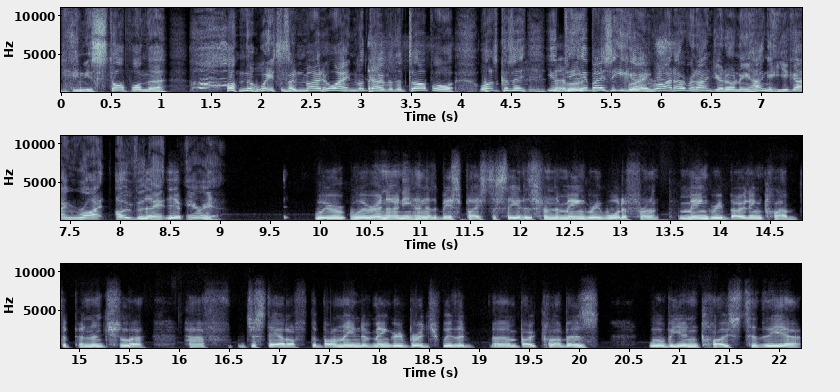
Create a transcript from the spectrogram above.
can you stop on the on the Western Motorway and look over the top, or what's Because you, no, you're basically going right over it, aren't you? At Onehunga, you're going right over no, that yep. area. We're, we're in Onehunga. The best place to see it is from the Mangere waterfront. Mangere Boating Club, the peninsula half just out off the bottom end of Mangere Bridge where the um, boat club is. We'll be in close to there.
